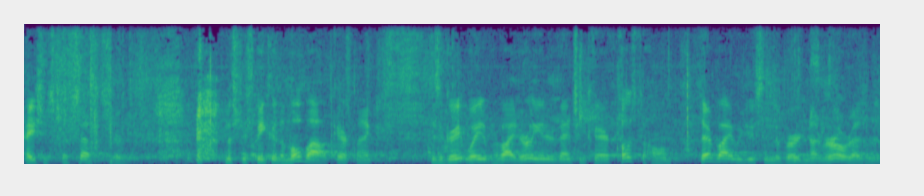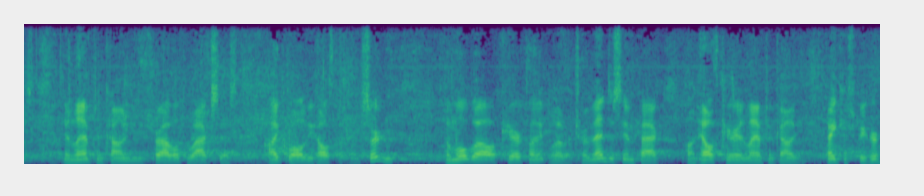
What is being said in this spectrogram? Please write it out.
patients to the service. Mr. Speaker, the mobile care clinic is a great way to provide early intervention care close to home, thereby reducing the burden on rural residents in Lambton County to travel to access high-quality health care. I'm certain the mobile care clinic will have a tremendous impact on health care in Lambton County. Thank you, Speaker.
